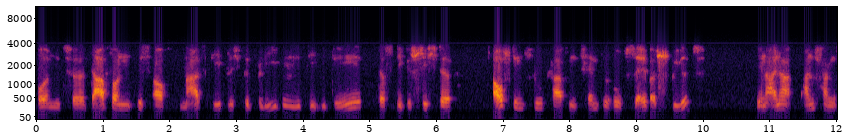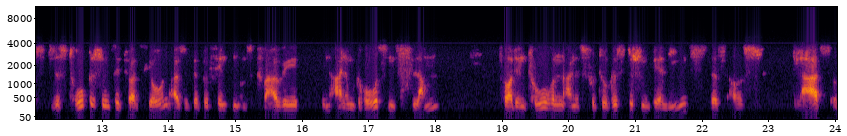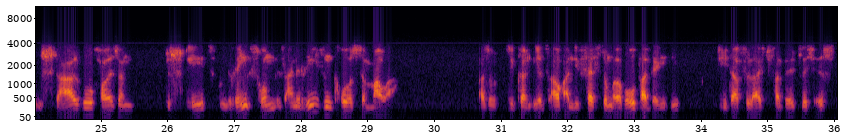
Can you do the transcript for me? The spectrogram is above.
Und äh, davon ist auch maßgeblich geblieben die Idee, dass die Geschichte dem Flughafen Tempelhof selber spielt, in einer anfangs dystopischen Situation. Also wir befinden uns quasi in einem großen Slum vor den Toren eines futuristischen Berlins, das aus Glas- und Stahlhochhäusern besteht und ringsrum ist eine riesengroße Mauer. Also Sie könnten jetzt auch an die Festung Europa denken, die da vielleicht verbildlich ist.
